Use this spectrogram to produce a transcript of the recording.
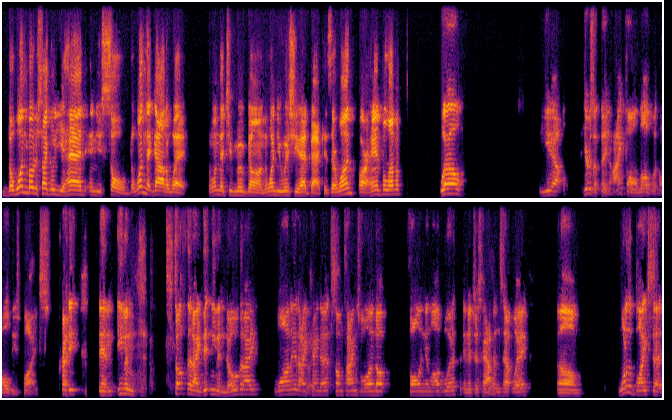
the one motorcycle you had and you sold, the one that got away, the one that you moved on, the one you wish you had back. Is there one or a handful of them? Well, yeah. Here's the thing: I fall in love with all these bikes, right? and even stuff that I didn't even know that I wanted, I right. kind of sometimes will end up falling in love with, and it just happens yeah. that way. Um, one of the bikes that,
